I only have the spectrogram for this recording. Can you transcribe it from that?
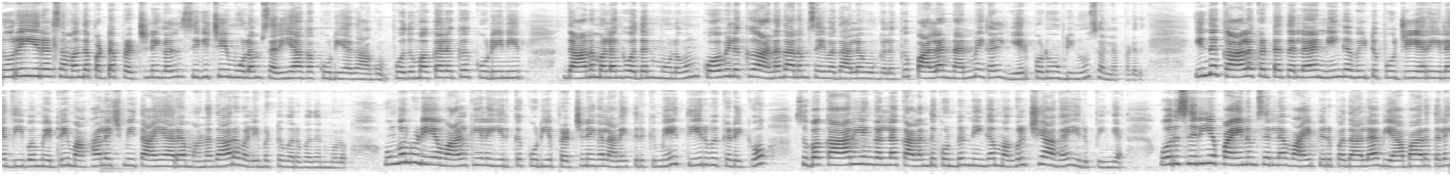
நுரையீரல் சம்பந்தப்பட்ட பிரச்சனைகள் சிகிச்சை மூலம் சரியாக கூடியதாகும். பொதுமக்களுக்கு குடிநீர் தானம் வழங்குவதன் மூலமும் கோவிலுக்கு அன்னதானம் செய்வதால் உங்களுக்கு பல நன்மைகள் ஏற்படும் அப்படின்னு சொல்லப்படுது. இந்த காலகட்டத்தில் நீங்கள் வீட்டு பூஜை அறையில் தீபமேற்றி மகாலட்சுமி தாயாரை மனதார வழிபட்டு வருவதன் மூலம் உங்களுடைய வாழ்க்கையில் இருக்கக்கூடிய பிரச்சனைகள் அனைத்திற்குமே தீர்வு கிடைக்கும். சுப காரியங்களில் கலந்து கொண்டு நீங்கள் மகிழ்ச்சியாக இருப்பீங்க. ஒரு சிறிய பயணம் செல்ல வாய்ப்பு இருப்பதால் வியாபாரத்தில்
